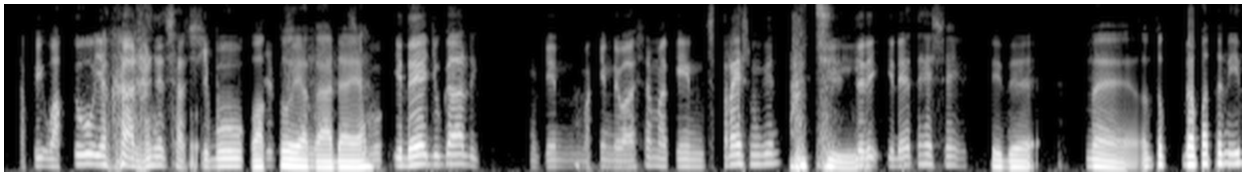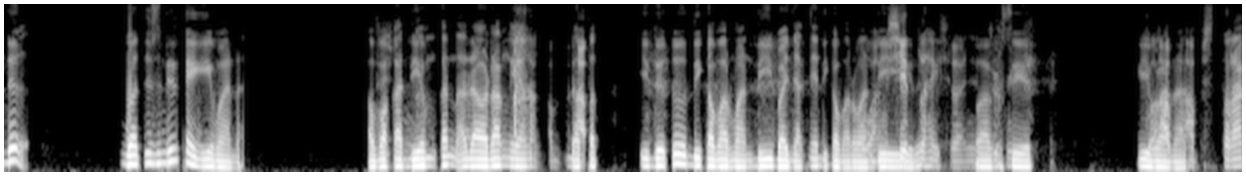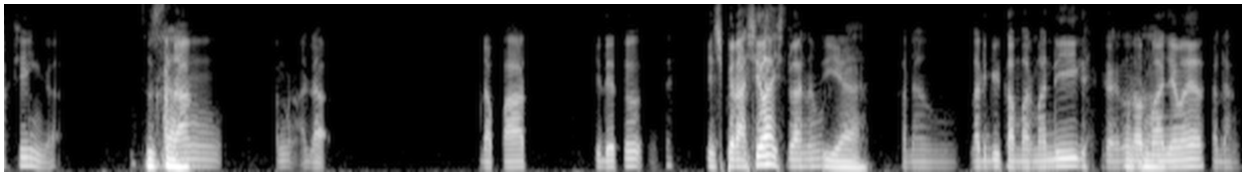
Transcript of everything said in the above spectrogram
Tapi waktu yang gak adanya sibuk gitu. waktu yang nggak ada ya. Sibuk. ide juga di- mungkin makin dewasa makin stres mungkin. Aji. jadi ide teh ide. Nah untuk dapatin ide buatnya sendiri kayak gimana? Apakah diem? Kan ada orang yang dapat ide tuh di kamar mandi banyaknya di kamar mandi wangsit gitu. lah istilahnya. Wangsit. Kalau ab- gimana abstrak sih enggak susah. Kadang kan ada dapat ide tuh eh, inspirasi lah istilahnya iya kadang lagi di kamar mandi kayak Heeh. normalnya mah ya kadang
